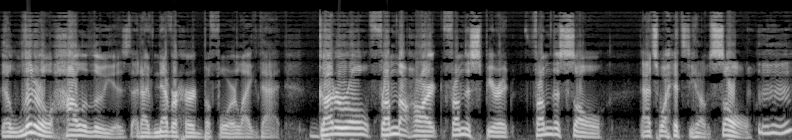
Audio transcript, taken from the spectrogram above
the literal hallelujahs that I've never heard before like that. Guttural, from the heart, from the spirit, from the soul. That's why it's, you know, soul. Mm-hmm.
